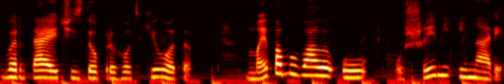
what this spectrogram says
Вертаючись до пригод в Кіото, ми побували у Фушимі і Нарі.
